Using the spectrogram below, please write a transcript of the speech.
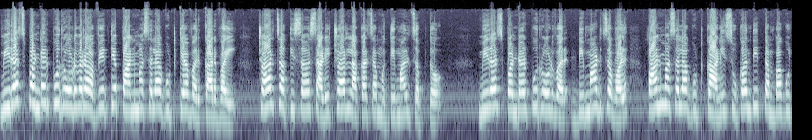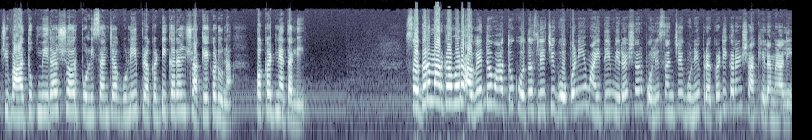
मिरज पंढरपूर रोडवर अवैध पान मसाला गुटख्यावर कारवाई. चार चाकीसह साडेचार लाखाचा मुद्देमाल जप्त. मिरज पंढरपूर रोडवर डिमार्ट जवळ पान मसाला गुटखा आणि सुगंधित तंबाखूची वाहतूक मिरज शहर पोलिसांच्या गुन्हे प्रकटीकरण शाखेकडून पकडण्यात आली. सदर मार्गावर अवैध वाहतूक होत असल्याची गोपनीय माहिती मिरज शहर पोलिसांचे गुन्हे प्रकटीकरण शाखेला मिळाली.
